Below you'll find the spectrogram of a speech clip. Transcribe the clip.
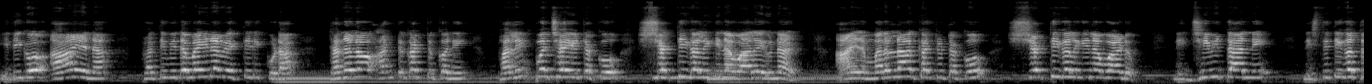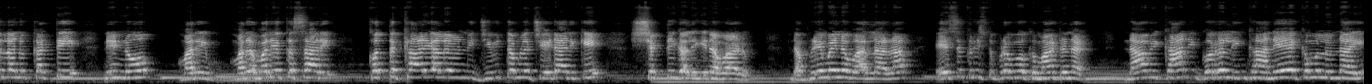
ఇదిగో ఆయన ప్రతి విధమైన వ్యక్తిని కూడా తనలో అంటుకట్టుకొని ఫలింప చేయుటకు శక్తి కలిగిన వారై ఉన్నాడు. ఆయన మరలా కట్టుటకు శక్తి కలిగిన వాడు. నీ జీవితాన్ని నీ స్థితిగతులను కట్టి నిన్ను మరి మర మరి ఒక్కసారి కొత్త కార్యాలను నీ జీవితంలో చేయడానికి శక్తి కలిగిన వాడు. నా ప్రియమైన వాళ్ళారా యేసుక్రీస్తు ప్రభు ఒక మాట అన్నాడు. నావి కాని గొర్రెలు ఇంకా అనేకములు ఉన్నాయి.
